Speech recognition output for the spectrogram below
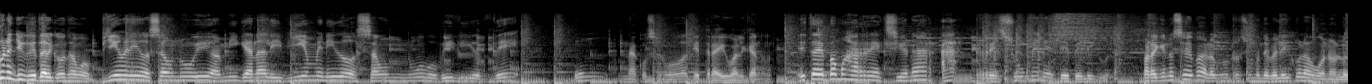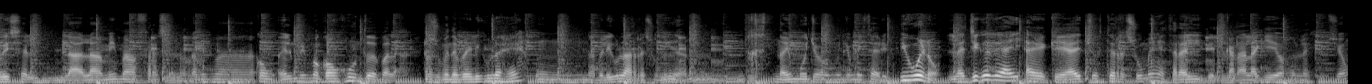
Bueno chicos, ¿qué tal? ¿Cómo estamos? Bienvenidos a un nuevo video a mi canal y bienvenidos a un nuevo vídeo de una cosa nueva que traigo al canal Esta vez vamos a reaccionar a resúmenes de películas Para que no sepa lo que es un resumen de película, bueno, lo dice la, misma frase, ¿no? La misma, con, el mismo conjunto de palabras Resumen de películas es una película resumida, ¿no? no hay mucho, mucho misterio Y bueno, la chica que, hay, eh, que ha hecho este resumen estará el, el canal aquí abajo en la descripción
